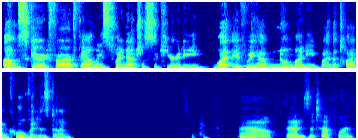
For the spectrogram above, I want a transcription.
I'm scared for our family's financial security. What if we have no money by the time COVID is done? Wow, that is a tough one.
